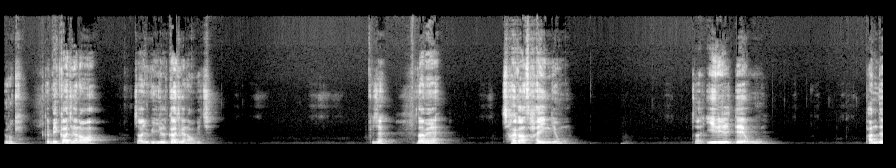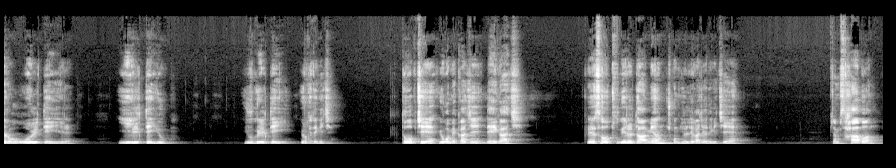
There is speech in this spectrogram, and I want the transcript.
요렇게. 그러니까 몇 가지가 나와? 자, 여기 10가지가 나오겠지. 그제? 그 다음에 차가 4인 경우. 자, 1일 때 5. 반대로 5일 때 1. 2일 때 6. 6일 때 2. 이렇게 되겠지. 더 없지? 요거 몇 가지? 4가지. 그래서 두 개를 더하면 총 14가지가 되겠지. 그럼 4번.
